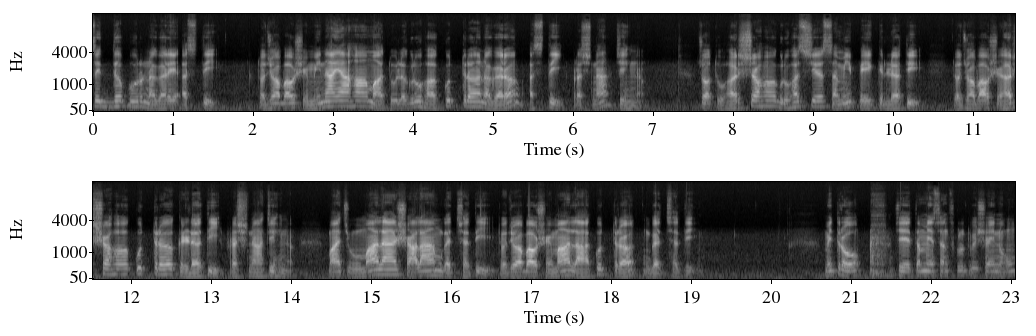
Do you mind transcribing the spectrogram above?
સિદ્ધપુર નગરે અસ્તિ। તો જવાબ આવશે મીનાયા માતુલ ગૃહ કુત્ર નગર અસ્તિ, પ્રશ્નાચિહ્ન। ચોથું, હર્ષ ગૃહસ્ય સમીપે ક્રીડતી। તો જવાબ આવશે, હર્ષ કુત્ર ક્રીડતી પ્રશ્નાચિહ્ન. પાંચમું માલા શાલામ ગચ્છતી. તો જવાબ આવશે, માલા કુત્ર ગચ્છતી. મિત્રો, જે તમે સંસ્કૃત વિષયનું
